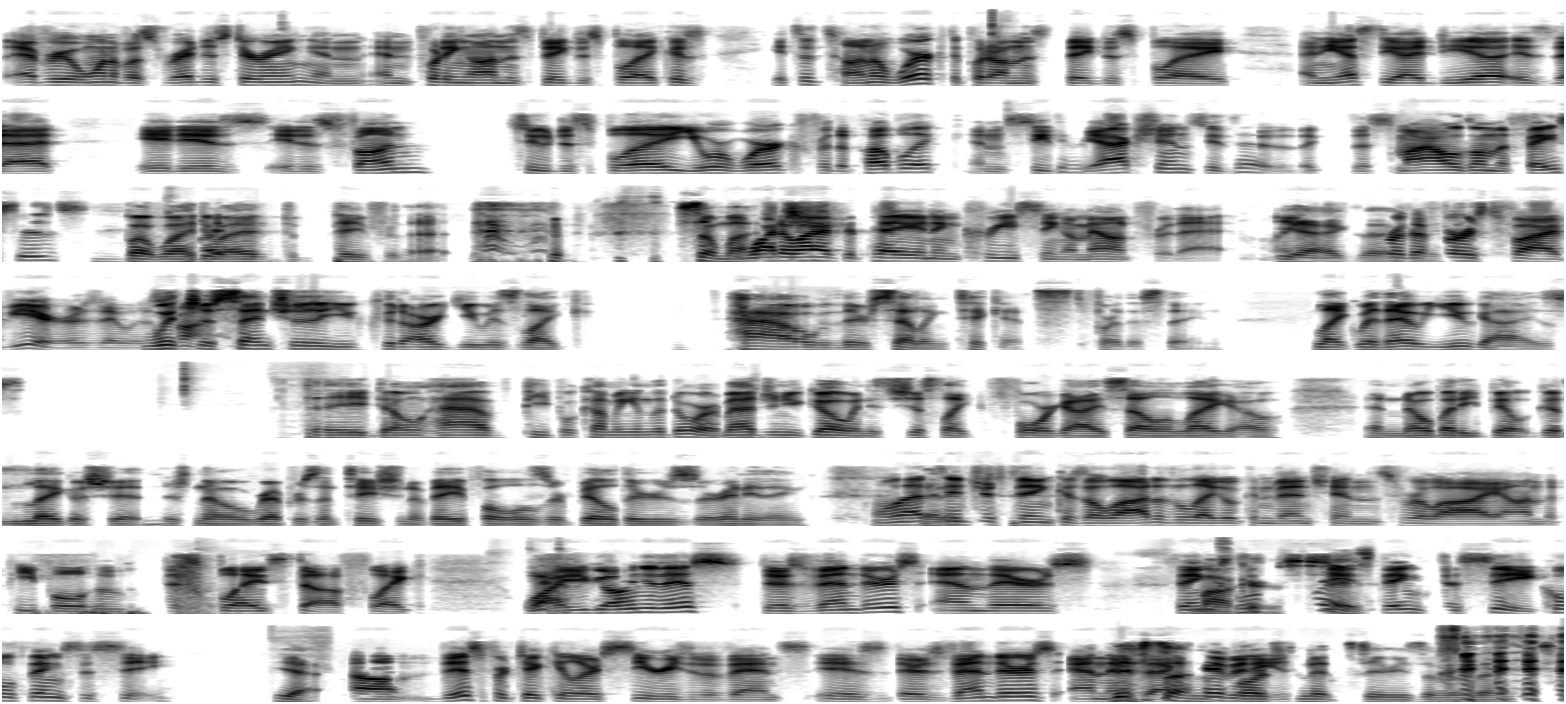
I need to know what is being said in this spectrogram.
every one of us registering and and putting on this big display because it's a ton of work to put on this big display. And yes, the idea is that it is it is fun to display your work for the public and see the reactions, see the the, the smiles on the faces. But why do But- I have to pay for that so much? Why do I have to pay an increasing amount for that? Like, yeah, exactly. For the first five years, it was Which fine. essentially you could argue is like how they're selling tickets for this thing. Like without you guys, they don't have people coming in the door. Imagine you go and it's just like four guys selling Lego and nobody built good Lego shit. And there's no representation of AFOLs or builders or anything. Well, that's And interesting because a lot of the Lego conventions rely on the people who display stuff. Like, why Yeah. are you going to this? There's vendors and there's things Mockers. to see, things to see, cool things to see. Yeah. Um, this particular series of events is there's vendors and there's This activities. unfortunate series of events.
